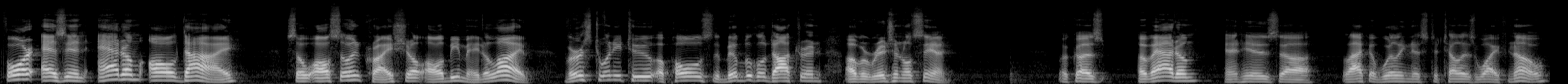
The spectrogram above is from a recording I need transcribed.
For as in Adam all die, so also in Christ shall all be made alive. Verse 22 upholds the biblical doctrine of original sin because of Adam and his uh, lack of willingness to tell his wife no.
